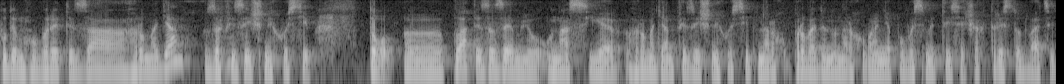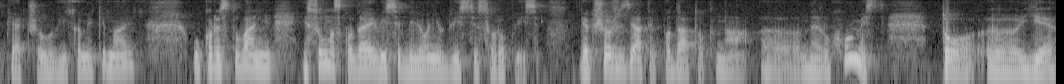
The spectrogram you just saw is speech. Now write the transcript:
будемо говорити за громадян, за фізичних осіб. То е, плати за землю у нас є громадян фізичних осіб проведено нарахування по 8 тисячах 325 чоловікам, які мають у користуванні, і сума складає 8 мільйонів 248. Якщо ж взяти податок на е, нерухомість, то е, є,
